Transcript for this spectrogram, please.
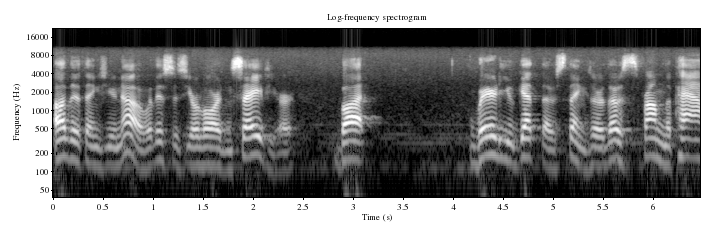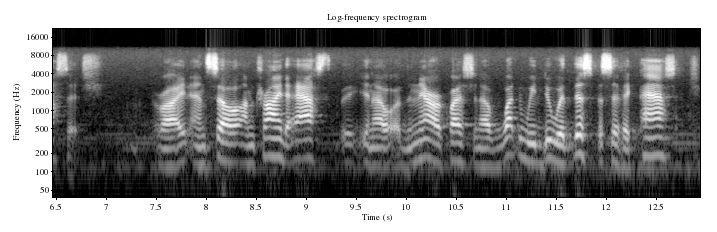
other things you know. This is your Lord and Savior. But where do you get those things? Are those from the passage? Right? And so I'm trying to ask, you know, the narrow question of what do we do with this specific passage?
